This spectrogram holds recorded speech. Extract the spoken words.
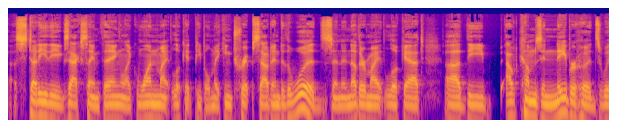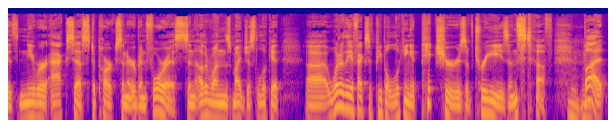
uh, study the exact same thing. Like one might look at people making trips out into the woods, and another might look at uh, the outcomes in neighborhoods with nearer access to parks and urban forests, and other ones might just look at uh, what are the effects of people looking at pictures of trees and stuff. Mm-hmm. But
